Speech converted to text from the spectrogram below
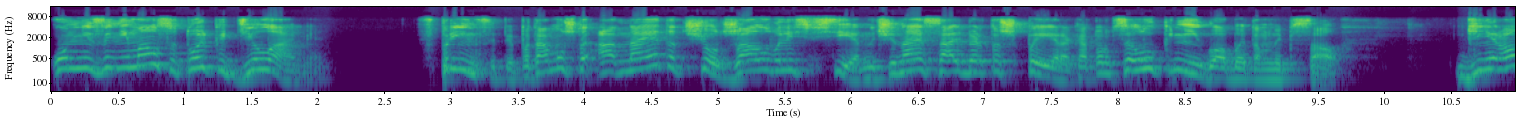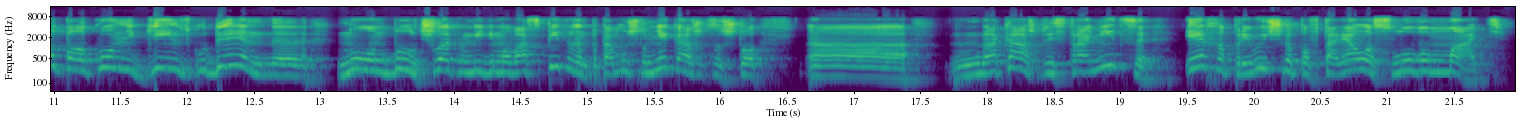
Он не занимался только делами. В принципе, потому что а на этот счет жаловались все, начиная с Альберта Шпейра, который целую книгу об этом написал. Генерал-полковник Гейнс Гудерин, э, ну, он был человеком, видимо, воспитанным, потому что мне кажется, что э, на каждой странице эхо привычно повторяло слово «мать».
